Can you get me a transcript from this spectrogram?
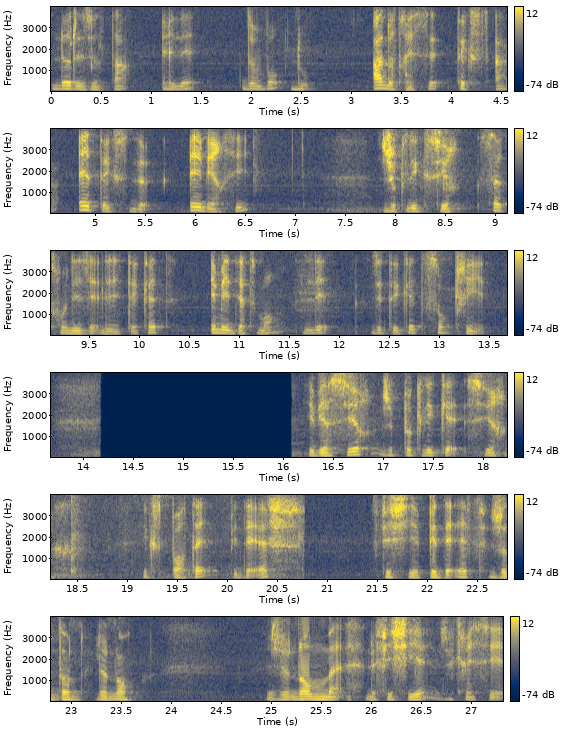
le résultat est devant nous. À notre essai, texte 1 et texte 2. Et merci. Je clique sur synchroniser les étiquettes. Immédiatement, les étiquettes sont créées. Et bien sûr, je peux cliquer sur exporter PDF. Fichier PDF, je donne le nom. Je nomme le fichier. Je crée ici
